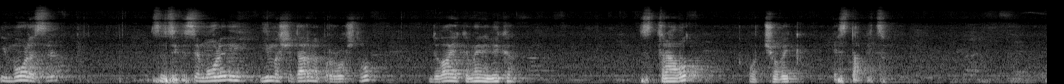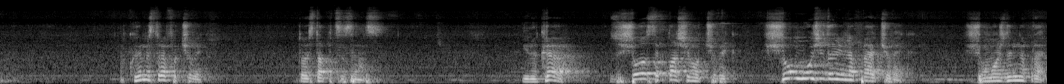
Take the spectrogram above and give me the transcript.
И моля се, съсите се моля и имаше дар на пророчество, и към мен и вика, стравот от човек е стапица. Ако имаме страх от човек, той е стапица за нас. И накрая, защо да се плашим от човек? Що може да ни направи човек? Що може да ни направи?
